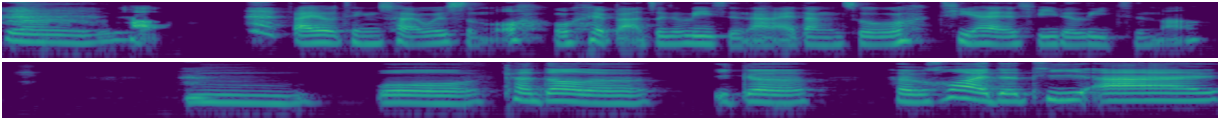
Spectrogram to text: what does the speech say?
嗯，好，还有听出来为什么我会把这个例子拿来当做 T I S V 的例子吗？嗯，我看到了一个很坏的 T I，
